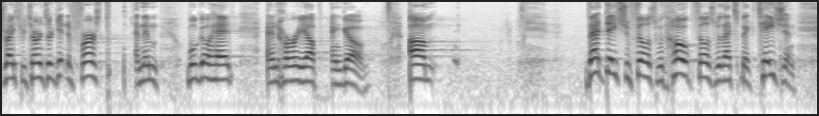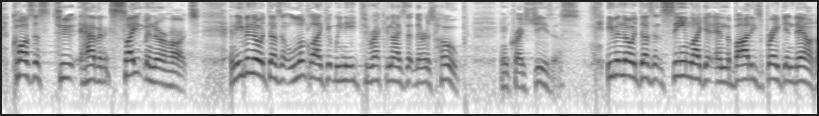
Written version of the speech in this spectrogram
Christ returns. They're getting it first, and then we'll go ahead and hurry up and go. Um, that day should fill us with hope, fill us with expectation, cause us to have an excitement in our hearts. And even though it doesn't look like it, we need to recognize that there is hope in Christ Jesus. Even though it doesn't seem like it and the body's breaking down.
